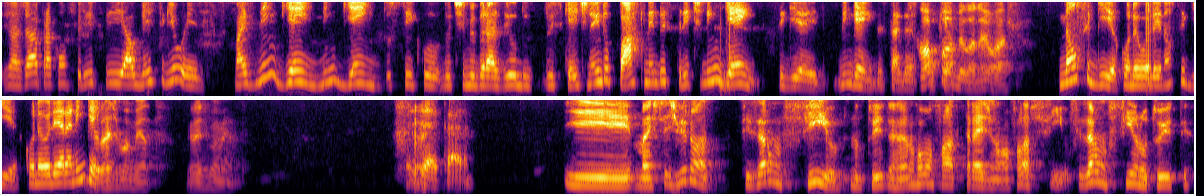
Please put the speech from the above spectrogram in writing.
já já para conferir se alguém seguiu ele. Mas ninguém, ninguém do ciclo do time Brasil, do, do skate, nem do parque, nem do street, ninguém seguia ele. Ninguém no Instagram. Só a. Pamela, né? Eu acho. Não seguia. Quando eu olhei, não seguia. Quando eu olhei, era ninguém. Grande momento. Grande momento. Pois é, cara. E, mas vocês viram, ó, fizeram um fio no Twitter, né? Não vamos falar thread, não, vamos falar fio. Fizeram um fio no Twitter,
